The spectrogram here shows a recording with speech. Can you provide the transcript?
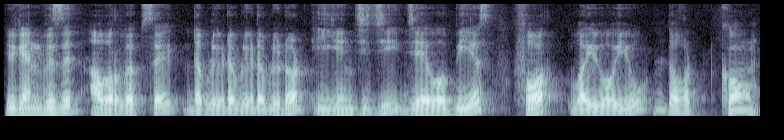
you can visit our website www.engjobs4you.com.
